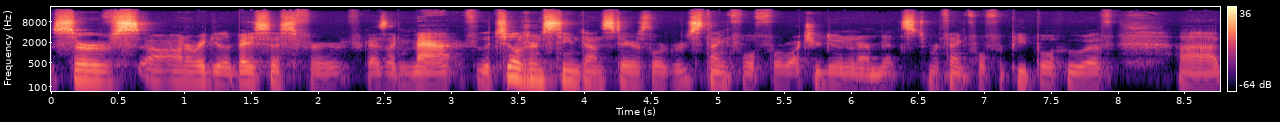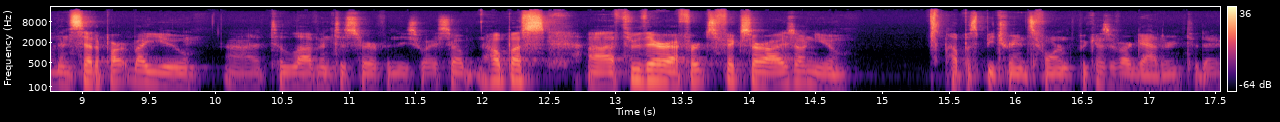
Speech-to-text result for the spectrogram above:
serves uh, on a regular basis, for, for guys like Matt, for the children's team downstairs. Lord, we're just thankful for what you're doing in our midst. We're thankful for people who have uh, been set apart by you uh, to love and to serve in these ways. So help us through their efforts fix our eyes on you. Help us be transformed because of our gathering today.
